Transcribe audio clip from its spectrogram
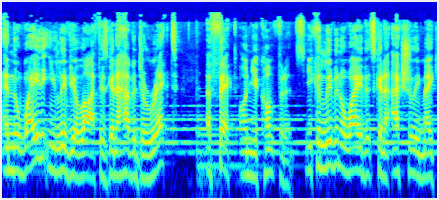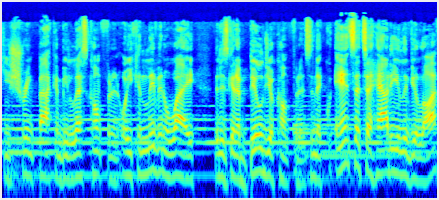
And the way that you live your life is going to have a direct effect on your confidence. You can live in a way that's going to actually make you shrink back and be less confident, or you can live in a way that is going to build your confidence. And the answer to how do you live your life?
